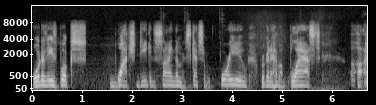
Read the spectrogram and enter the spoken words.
order these books, watch Deegan sign them, and sketch them for you. We're going to have a blast. Uh,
